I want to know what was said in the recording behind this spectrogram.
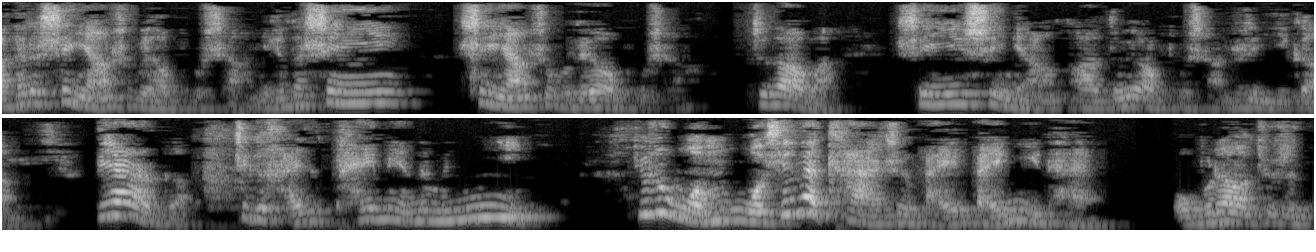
把他的肾阳是不是要补上？你看他肾阴肾阳是不是都要补上？知道吧？肾阴肾阳啊都要补上，这是一个。第二个，这个孩子胎面那么腻，就是我们我现在看是白白腻胎，我不知道就是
